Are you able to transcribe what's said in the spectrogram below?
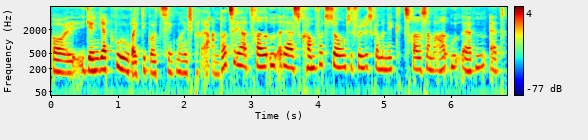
Og igen, jeg kunne jo rigtig godt tænke mig at inspirere andre til at træde ud af deres comfort zone. Selvfølgelig skal man ikke træde så meget ud af den, at,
